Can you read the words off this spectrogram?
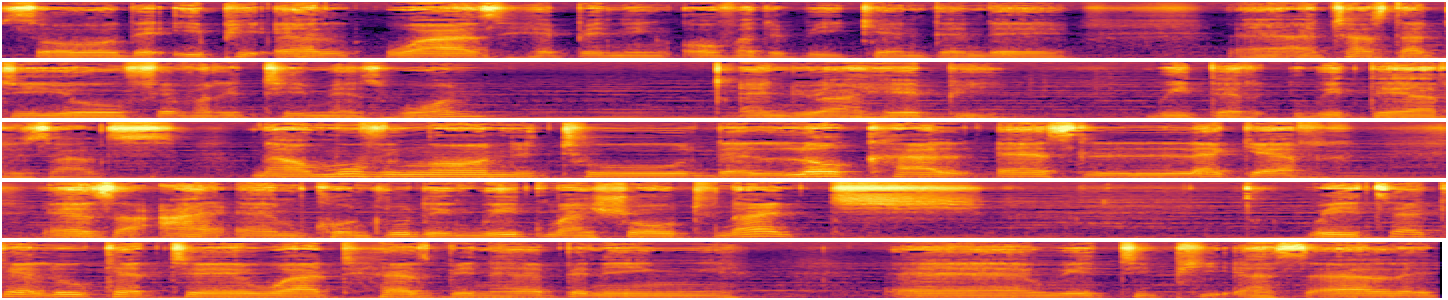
So the EPL was happening over the weekend, and uh, uh, I trust that your favorite team has won, and you are happy with the, with their results. Now moving on to the local S Lekker, as I am concluding with my show tonight. We take a look at uh, what has been happening uh, with the PSL.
